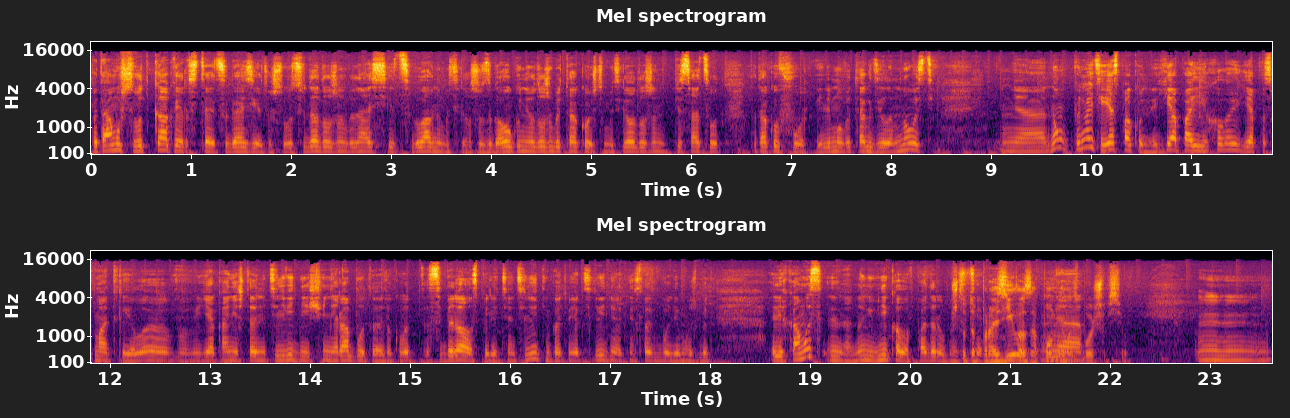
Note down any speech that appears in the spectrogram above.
Потому что вот как верстается газета, что вот сюда должен выноситься главный материал, что заголовок у него должен быть такой, что материал должен писаться вот по такой форме. Или мы вот так делаем новости. Э, Ну, понимаете, я спокойно. Я поехала, я посмотрела. Я, конечно, на телевидении еще не работала, я только вот собиралась перейти на телевидение, поэтому я к телевидению отнеслась более, может быть, легкомысленно, но не вникала в подробности. Что-то поразило, запомнилось Да. больше всего? Мгм.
